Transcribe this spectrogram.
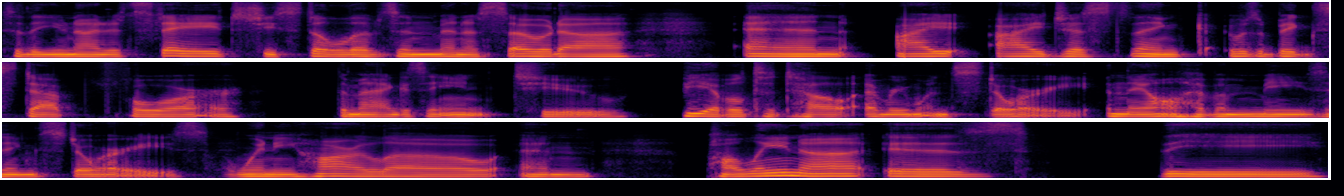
to the United States. She still lives in Minnesota. And I I just think it was a big step for the magazine to be able to tell everyone's story. And they all have amazing stories. Winnie Harlow and Paulina is the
